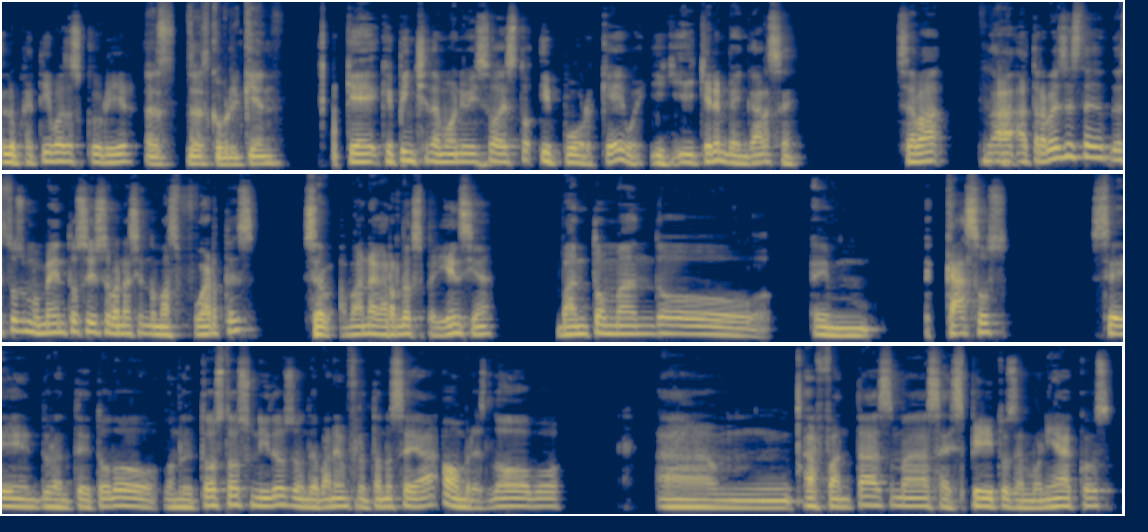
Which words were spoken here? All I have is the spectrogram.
el objetivo es descubrir. Es descubrir quién. ¿Qué, qué pinche demonio hizo esto y por qué, güey? Y, y, quieren vengarse. Se va a, a través de, este, de, estos momentos, ellos se van haciendo más fuertes, se van agarrando experiencia, van tomando eh, casos se, durante todo, donde todos Estados Unidos, donde van enfrentándose a hombres lobo, a, a fantasmas, a espíritus demoníacos.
